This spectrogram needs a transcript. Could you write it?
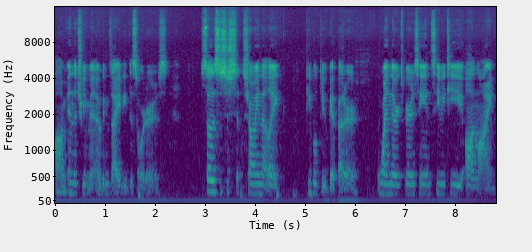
um, in the treatment of anxiety disorders. So this is just showing that like people do get better when they're experiencing CBT online.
